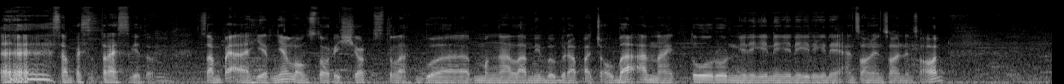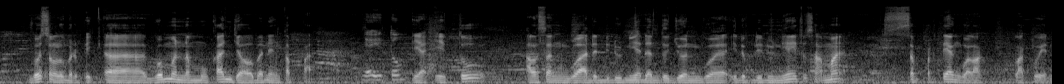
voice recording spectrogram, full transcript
eh sampai stres gitu. Sampai akhirnya long story short setelah gua mengalami beberapa cobaan naik turun gini gini gini gini gini and so on and so on and so on gue selalu berpikir gue menemukan jawaban yang tepat. Yaitu? Yaitu alasan gue ada di dunia dan tujuan gue hidup di dunia itu sama seperti yang gue lakuin.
